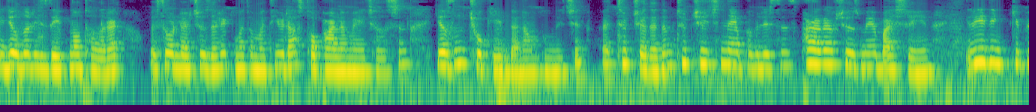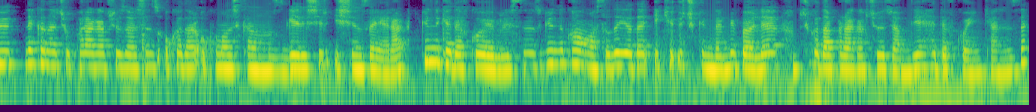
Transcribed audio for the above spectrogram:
videoları izleyip not alarak ve soruları çözerek matematiği biraz toparlamaya çalışın. Yazın çok iyi bir dönem bunun için. Ve Türkçe dedim. Türkçe için ne yapabilirsiniz? Paragraf çözmeye başlayın. Reading gibi ne kadar çok paragraf çözerseniz o kadar okuma alışkanlığınız gelişir, işinize yarar. Günlük hedef koyabilirsiniz. Günlük olmasa da ya da 2-3 günde bir böyle şu kadar paragraf çözeceğim diye hedef koyun kendinize.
